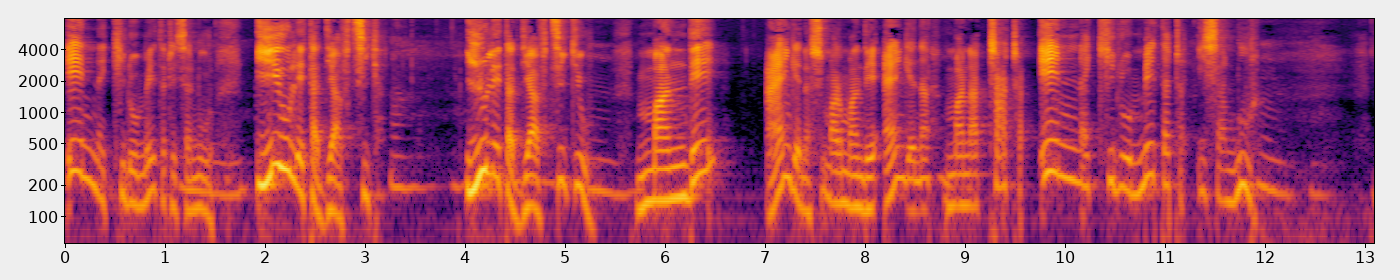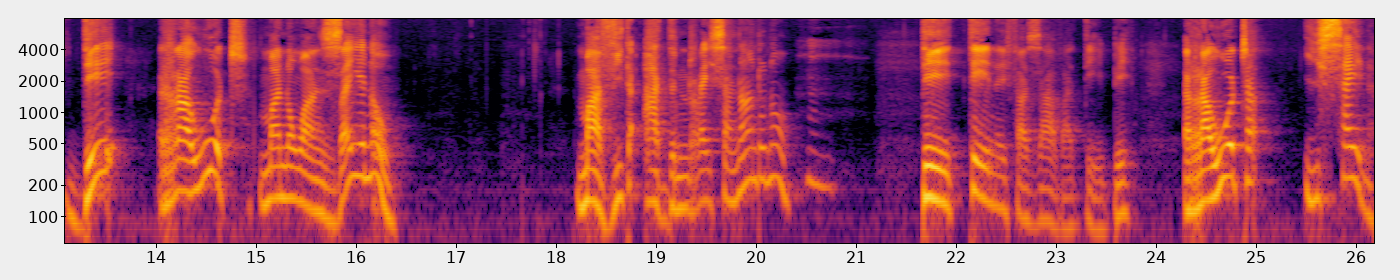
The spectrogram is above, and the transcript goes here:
enina kilometatra isan'ora, io le tadiavintsika, io le tadiavintsika io, mande aingana, somary mande aingana manatratra enina kilometatra isan'ora, de raha ohatra manao an'zay ianao, mahavita adiny ray isan'andro ianao, dia tena efa zava-dehibe. Raha ohatra isaina,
